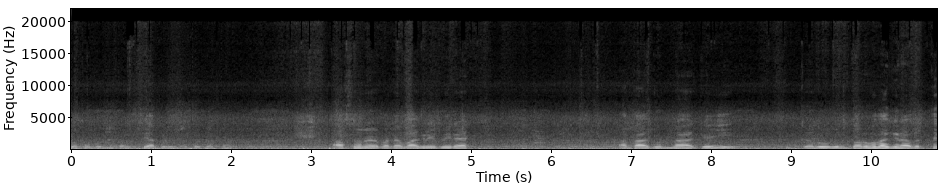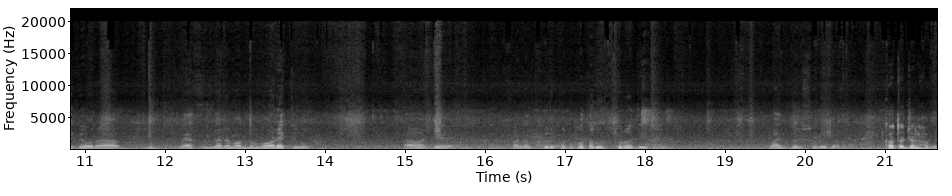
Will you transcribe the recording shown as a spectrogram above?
কথা বলতাম চেয়ারম্যানের সাথে কথা আসরে মানে মাগরিবের এক আধা ঘণ্টা আগেই দরবদা গ্রামের থেকে ওরা মেসেঞ্জারের মাধ্যমে অনেক লোক আমাকে হঠাৎ করে কোনো কথার উত্তরও দিই নাই মারধর শুরু করে কতজন হবে?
